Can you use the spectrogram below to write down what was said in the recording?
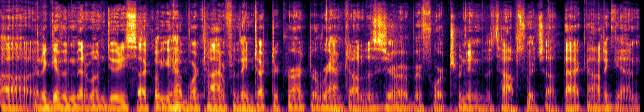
uh, at a given minimum duty cycle, you have more time for the inductor current to ramp down to zero before turning the top switch up back on again.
